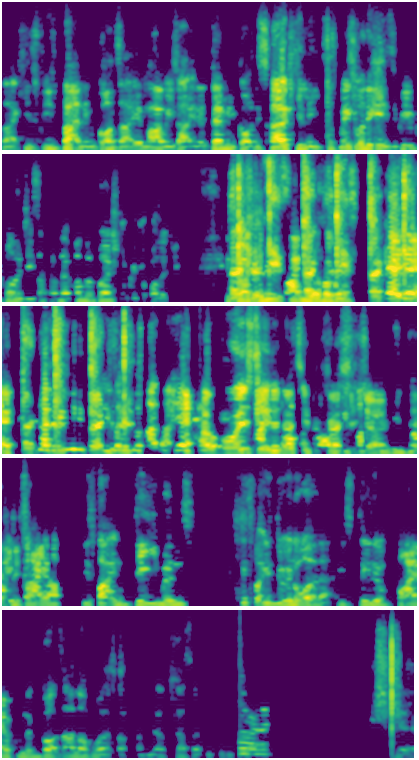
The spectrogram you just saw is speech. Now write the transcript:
Like he's he's battling gods out here. Maui's out here, a demigod. It's Hercules. That's basically what it is. Greek mythology. It's like another, other version of Greek mythology. It's Hercules fighting the other gods. Yeah, yeah. Hercules. He's like, he's just like that. Yeah. I always He's do the fighting Nutty Professor he's fighting- He's fighting. Gaia. He's fighting demons. He's, he's doing all of that. He's stealing fire from the gods. I love all that stuff. Man. That's that's everything to me. Alright. Yeah.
